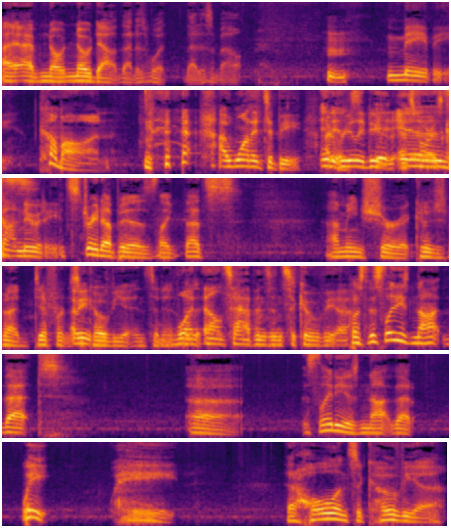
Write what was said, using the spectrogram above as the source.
I, I have no no doubt that is what that is about. Hmm. Maybe. Come on. I want it to be. I It is. really do. It as far as continuity. It straight up is. Like that's I mean, sure, it could have just been a different I mean, Sokovia incident. What But- else happens in Sokovia? Plus, this lady's not that. Uh, this lady is not that. Wait, wait. That hole in Sokovia,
